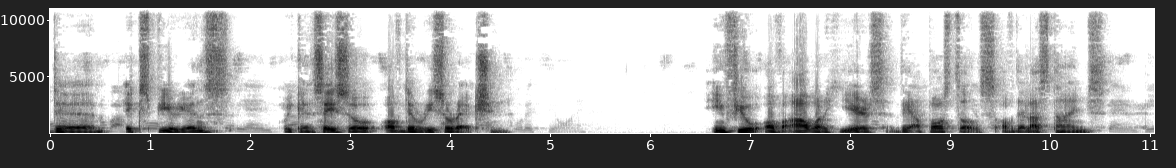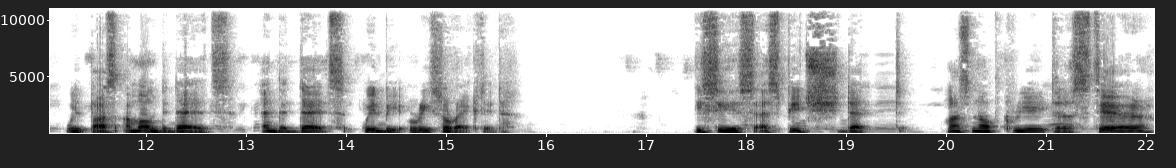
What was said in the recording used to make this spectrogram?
the experience, we can say so, of the resurrection In few of our years, the apostles of the last times will pass among the dead, and the dead will be resurrected. This is a speech that must not create a stir,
